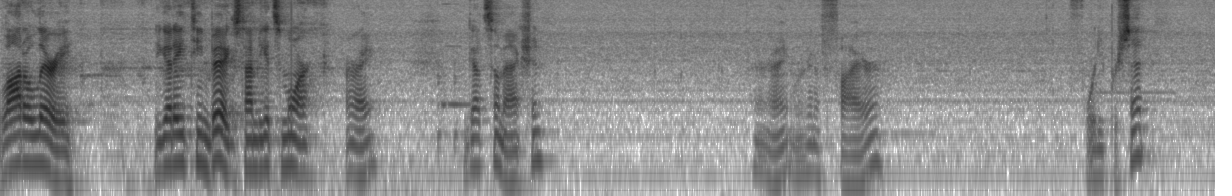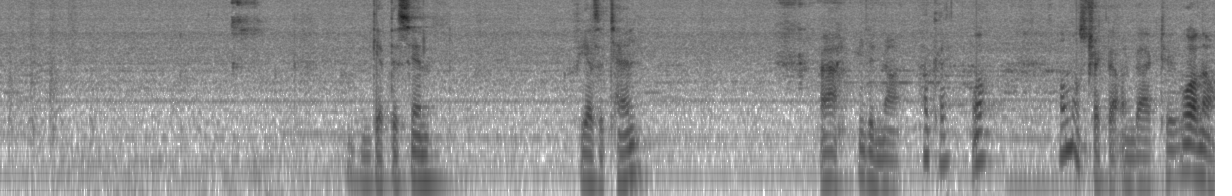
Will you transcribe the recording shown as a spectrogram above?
Lotto Larry. You got 18 bigs. Time to get some more. All right. You got some action. All right, we're going to fire 40%. get this in if he has a 10. Ah, he did not. Okay, well, almost check that one back too. Well, no.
